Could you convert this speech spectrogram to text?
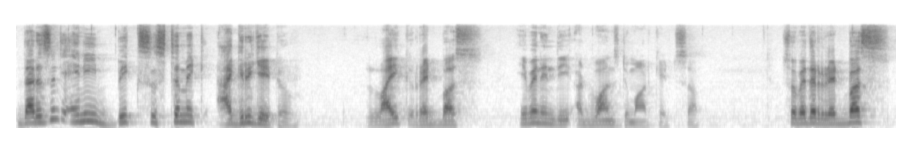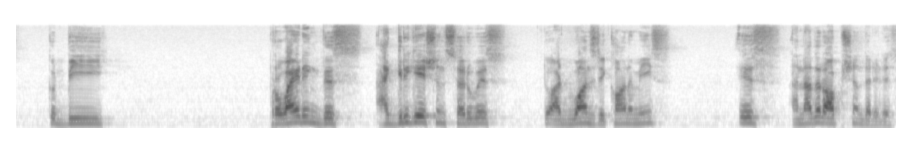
there is not any big systemic aggregator like Redbus even in the advanced markets. So, whether Redbus could be providing this aggregation service to advanced economies is another option that it is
